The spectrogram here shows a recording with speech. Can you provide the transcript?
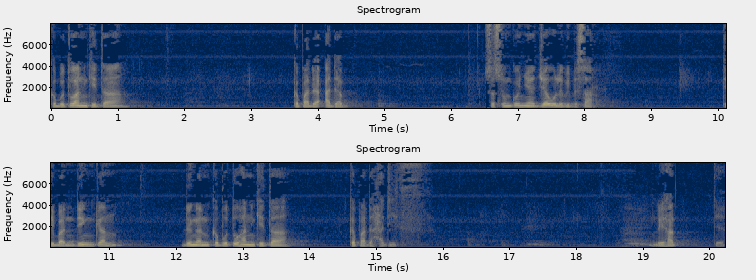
Kebutuhan kita kepada adab sesungguhnya jauh lebih besar dibandingkan dengan kebutuhan kita kepada hadis. Lihat ya.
